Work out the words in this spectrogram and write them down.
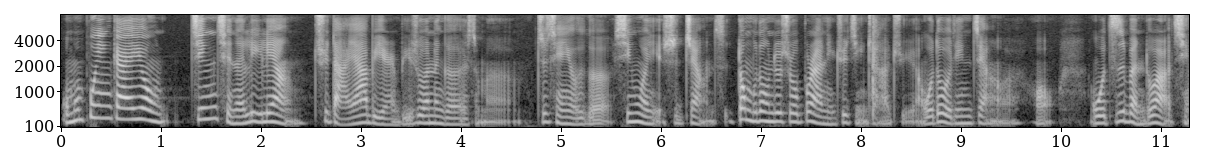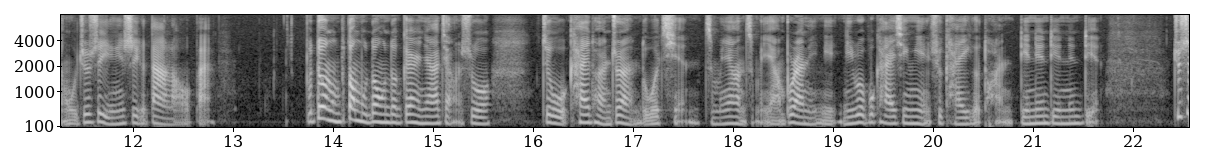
我们不应该用金钱的力量去打压别人。比如说那个什么，之前有一个新闻也是这样子，动不动就说，不然你去警察局啊，我都已经这样了哦，我资本多少钱，我就是已经是一个大老板，不动动不动都跟人家讲说，就我开团赚很多钱，怎么样怎么样，不然你你你若不开心，你也去开一个团，点点点点点。就是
